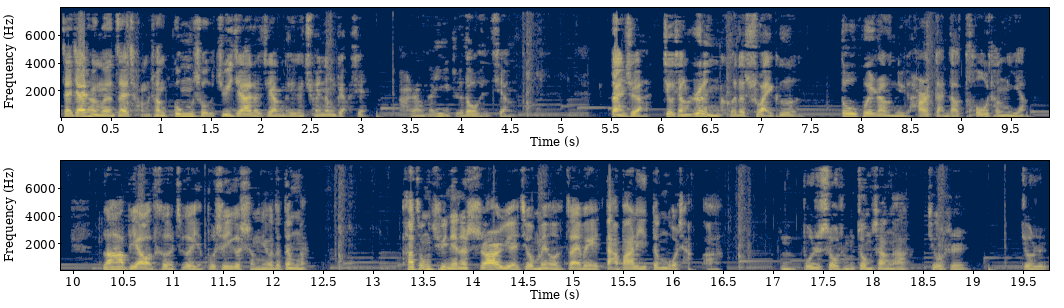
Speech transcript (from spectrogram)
再加上呢，在场上攻守俱佳的这样的一个全能表现。啊，让他一直都很香。但是啊，就像任何的帅哥都会让女孩感到头疼一样，拉比奥特这也不是一个省油的灯啊。他从去年的十二月就没有再为大巴黎登过场啊，嗯，不是受什么重伤啊，就是就是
